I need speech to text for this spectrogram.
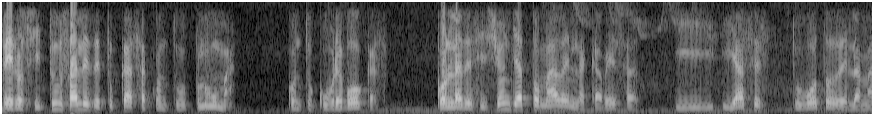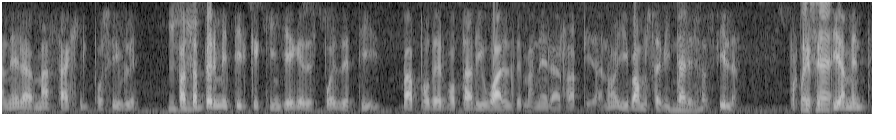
Pero si tú sales de tu casa con tu pluma, con tu cubrebocas, con la decisión ya tomada en la cabeza y, y haces tu voto de la manera más ágil posible, vas a permitir que quien llegue después de ti va a poder votar igual de manera rápida, ¿no? Y vamos a evitar esas filas. Porque pues, eh, efectivamente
